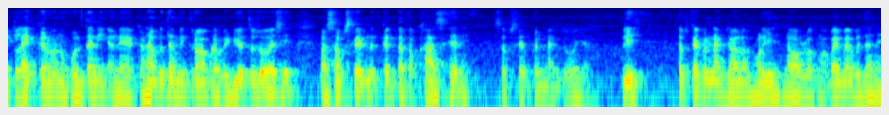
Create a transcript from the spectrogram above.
એક લાઇક કરવાનું ભૂલતા નહીં અને ઘણા બધા મિત્રો આપણા વીડિયો તો જોવે છે પણ સબસ્ક્રાઈબ નથી કરતા તો ખાસ છે ને સબસ્ક્રાઈબ કરી નાખજો યાર. પ્લીઝ સબસ્ક્રાઈબ કરી નાખજો. હાલો મળીએ નવા બ્લોગમાં બાય બાય બધાને.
